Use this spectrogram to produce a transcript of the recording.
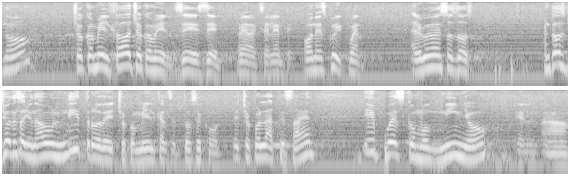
¿No? Chocomil, todo Chocomil. Sí, sí. Bueno, excelente. O Nesquik, bueno. Alguno de esos dos. Entonces yo desayunaba un litro de Chocomil Calcetose como de chocolate, ¿saben? Y pues como niño, ah,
